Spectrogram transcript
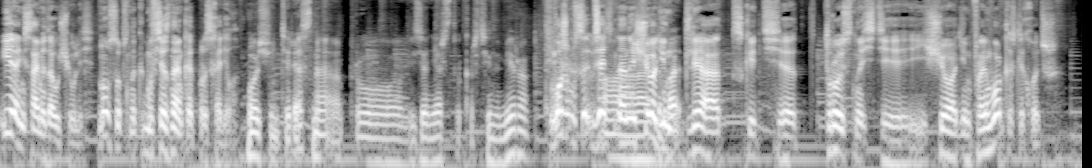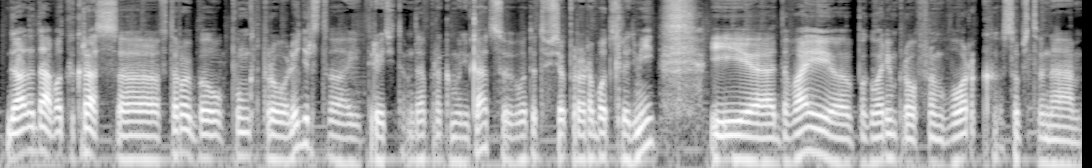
Или они сами доучивались. Ну, собственно, мы все знаем, как это происходило. Очень интересно про визионерство, картину мира. Можем взять, наверное, еще а, один давай... для, так сказать, тройственности, еще один фреймворк, если хочешь. Да-да-да, вот как раз э, второй был пункт про лидерство, и третий там, да, про коммуникацию. Вот это все про работу с людьми. И э, давай э, поговорим про фреймворк, собственно,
